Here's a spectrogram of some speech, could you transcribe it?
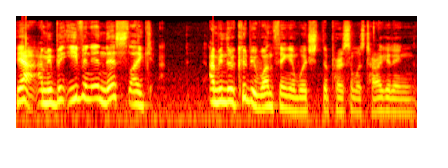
yeah i mean but even in this like I mean, there could be one thing in which the person was targeting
